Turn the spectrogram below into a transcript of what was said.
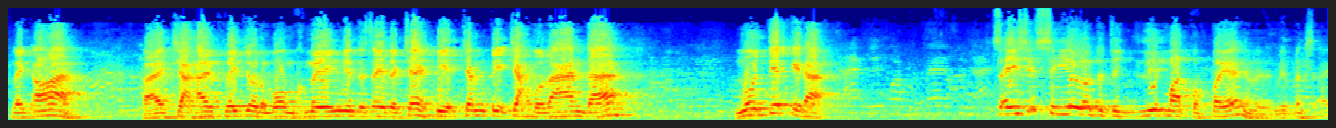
ភ្លេចអស់ហ่ะតែចាស់ឲ្យភ្លេចចូលរំបងក្មេងមានតែស្អីទៅចេះពាក្យចឹងពាក្យចាស់បុរាណតាមួយទៀតគេថា ស្អីស៊ីលទៅលាបមាត់ប្រពែវាមិនស្អី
